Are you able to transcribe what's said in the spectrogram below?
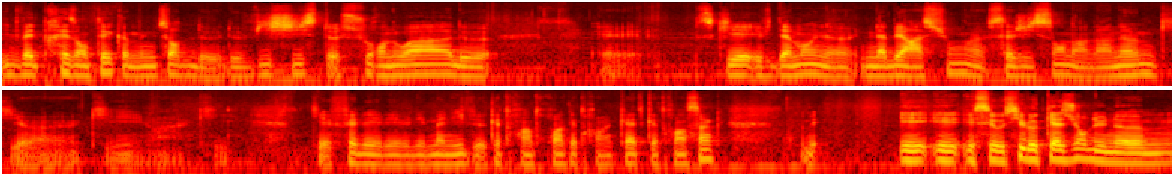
il va être présenté comme une sorte de, vichiste sournois, de, ce qui est évidemment une, aberration s'agissant d'un homme qui, qui, qui, a fait les, manifs de 83, 84, 85. Mais et, c'est aussi l'occasion d'une, euh,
